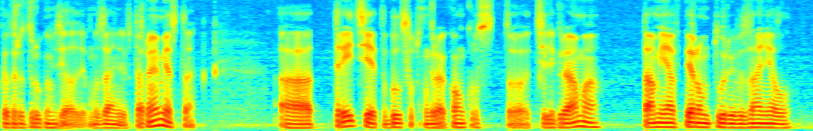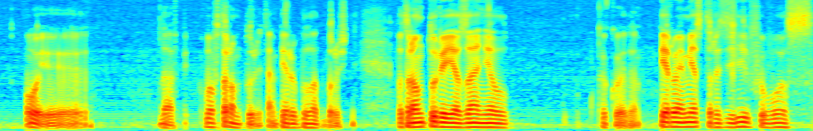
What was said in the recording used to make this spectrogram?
который с другом делали, мы заняли второе место. А третий это был, собственно говоря, конкурс э, Телеграма. Там я в первом туре занял... Ой, э, да, во втором туре, там первый был отборочный. Во втором туре я занял какое-то первое место, разделив его с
